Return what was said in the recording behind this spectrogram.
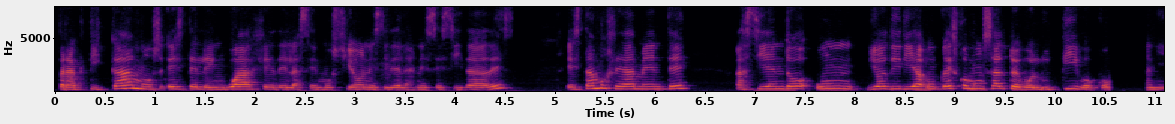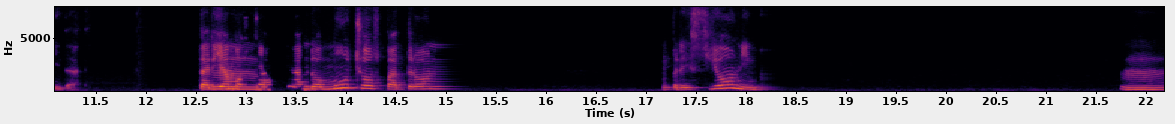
practicamos este lenguaje de las emociones y de las necesidades, estamos realmente haciendo un, yo diría, un, es como un salto evolutivo con la humanidad estaríamos mm. cambiando muchos patrones de presión. Mm.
